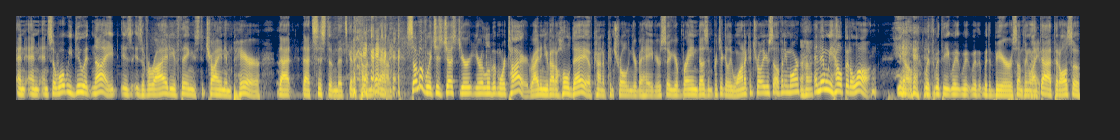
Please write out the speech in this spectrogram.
and and and so what we do at night is is a variety of things to try and impair that that system that's going to calm you down. Some of which is just you're you're a little bit more tired, right? And you've had a whole day of kind of controlling your behavior, so your brain doesn't particularly want to control yourself anymore. Uh-huh. And then we help it along. You know, with with the with, with with a beer or something like that, that also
